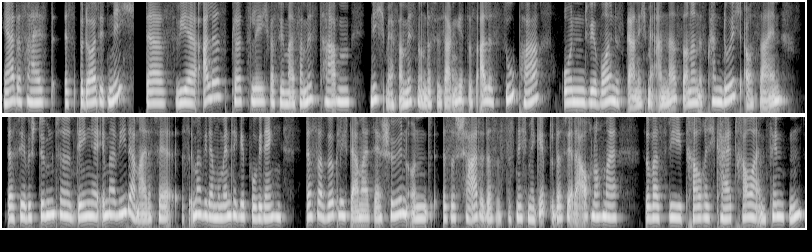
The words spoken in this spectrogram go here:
Ja, das heißt, es bedeutet nicht, dass wir alles plötzlich, was wir mal vermisst haben, nicht mehr vermissen und dass wir sagen, jetzt ist alles super und wir wollen das gar nicht mehr anders, sondern es kann durchaus sein, dass wir bestimmte Dinge immer wieder mal, dass wir, es immer wieder Momente gibt, wo wir denken, das war wirklich damals sehr schön und es ist schade, dass es das nicht mehr gibt und dass wir da auch noch mal sowas wie Traurigkeit, Trauer empfinden.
